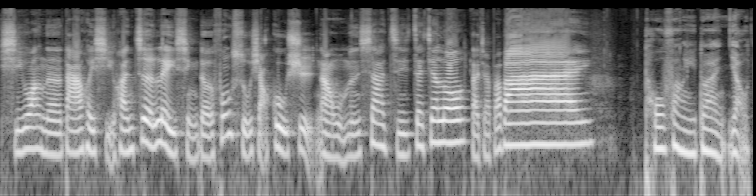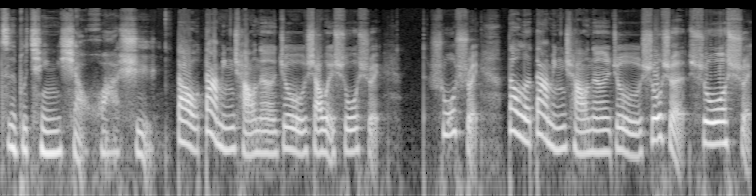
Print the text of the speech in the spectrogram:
希望呢，大家会喜欢这类型的风俗小故事。那我们下集再见喽，大家拜拜。偷放一段咬字不清小花絮。到大明朝呢，就稍微缩水，缩水。到了大明朝呢，就缩水，缩水。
